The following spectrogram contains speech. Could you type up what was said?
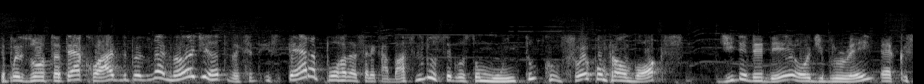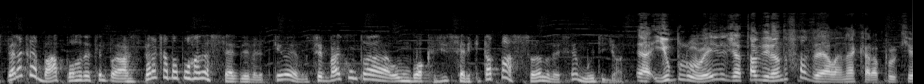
depois outro até a quarta, depois, velho, não adianta, velho. Você espera a porra da série acabar. Se você gostou muito, foi comprar um box de DVD ou de Blu-ray, é, espera acabar a porra da temporada, espera acabar a porra da série, velho. Porque velho, você vai comprar um box de série que tá passando, velho, você é muito idiota. É, e o Blu-ray ele já tá virando favela, né, cara? Porque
